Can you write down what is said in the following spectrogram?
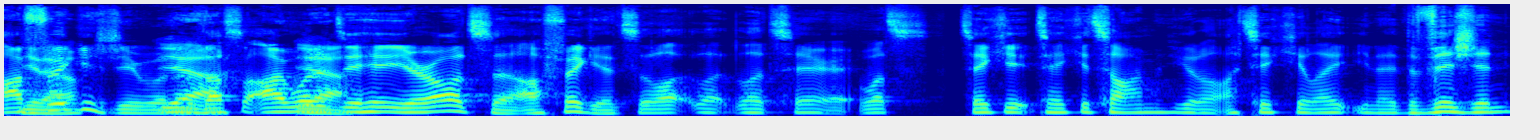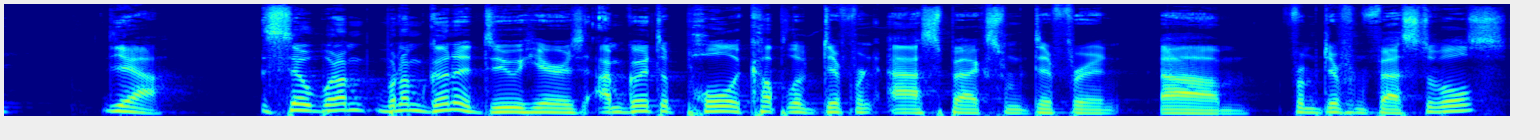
I You know? figured you would. Yeah. That's I wanted Yeah. to hear your answer. I figured. So let, let, let's hear it. What's take it take your time. You gotta articulate, you know, the vision. Yeah. So what I'm what I'm gonna do here is I'm going to pull a couple of different aspects from different um from different festivals,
